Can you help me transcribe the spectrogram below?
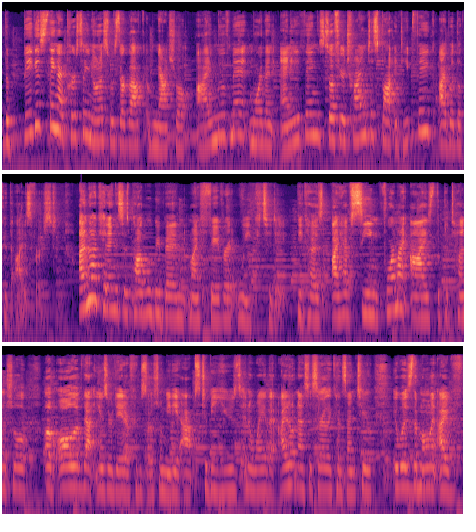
The biggest thing I personally noticed was their lack of natural eye movement more than anything. So if you're trying to spot a deepfake, I would look at the eyes first. I'm not kidding, this has probably been my favorite week to date because I have seen for my eyes the potential of all of that user data from social media apps to be used in a way that I don't necessarily consent to. It was the moment I've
